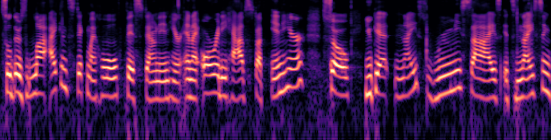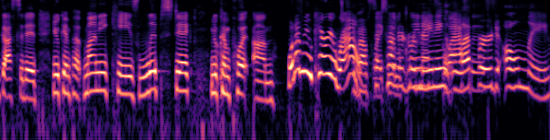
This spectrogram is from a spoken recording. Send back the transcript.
So there's a lot. I can stick my whole fist down in here, and I already have stuff in here. So you get nice, roomy size. It's nice and gusseted. You can put money, keys, lipstick. You can put um, whatever you carry around. About 600 Kleenex remaining. glasses. Leopard only.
